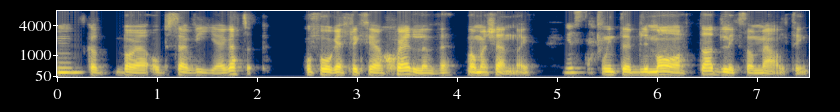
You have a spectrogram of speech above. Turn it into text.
mm. ska börja observera typ. Och få reflektera själv vad man känner. Och inte bli matad liksom med allting.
